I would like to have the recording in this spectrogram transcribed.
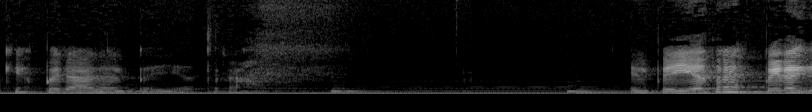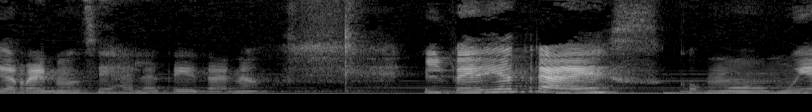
¿Qué esperará el pediatra? El pediatra espera que renuncies a la teta, no. El pediatra es como muy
